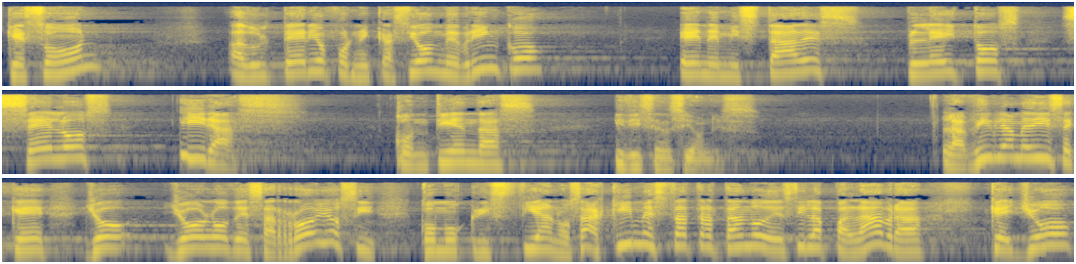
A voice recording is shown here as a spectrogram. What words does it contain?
que son adulterio, fornicación, me brinco, enemistades, pleitos, celos, iras, contiendas y disensiones. La Biblia me dice que yo, yo lo desarrollo si, como cristiano. aquí me está tratando de decir la palabra que yo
